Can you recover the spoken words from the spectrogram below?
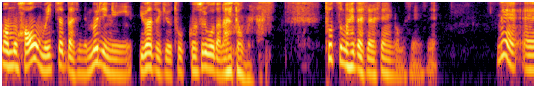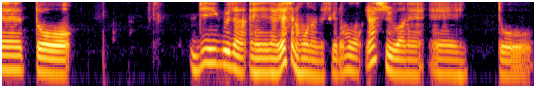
まあもう覇王も行っちゃったしね、無理に岩崎を特訓することはないと思います。凸も下手したらせへんかもしれないですね。で、えー、っと、リーグじゃ、えー、野手の方なんですけども、野手はね、えー、っと、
